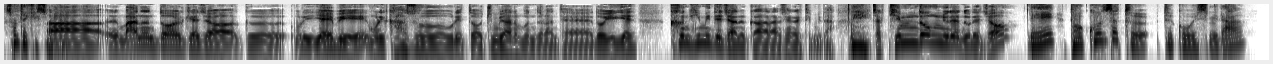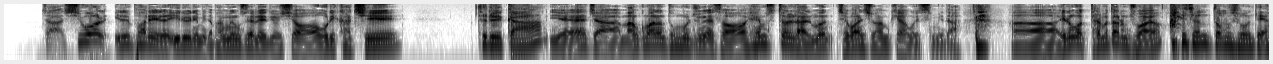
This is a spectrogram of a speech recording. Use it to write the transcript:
선택했습니다. 아, 많은 또 이렇게 저, 그, 우리 예비, 우리 가수, 우리 또 준비하는 분들한테도 이게 큰 힘이 되지 않을까라는 생각이 듭니다. 네. 자, 김동률의 노래죠. 네, 더 콘서트 듣고 오겠습니다. 자, 10월 18일 일요일입니다. 박명수의 라디오쇼. 우리 같이, 들을까? 예, 자, 많고 많은 동물 중에서 햄스터를 닮은 재환 씨와 함께하고 있습니다. 아, 이런 거 닮았다 그러면 좋아요? 아니 저는 너무 좋은데요.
